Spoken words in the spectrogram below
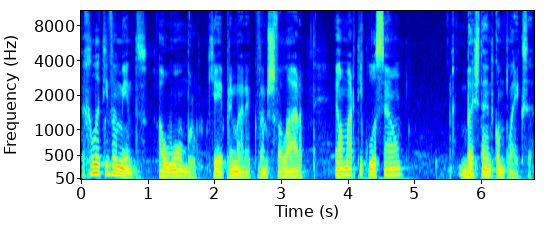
Relativamente ao ombro, que é a primeira que vamos falar, é uma articulação bastante complexa.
